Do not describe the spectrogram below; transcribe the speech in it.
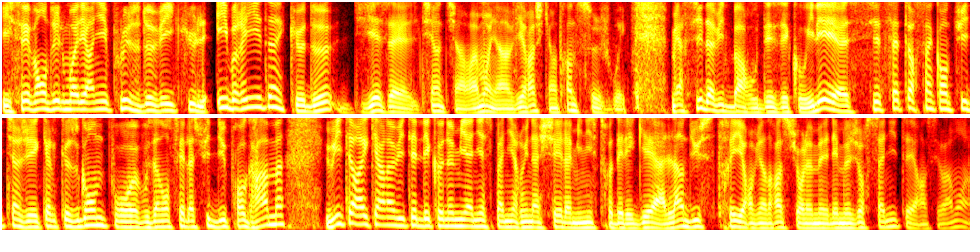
Il s'est vendu le mois dernier plus de véhicules hybrides que de diesel. Tiens, tiens, vraiment, il y a un virage qui est en train de se jouer. Merci David Barrault des Échos. Il est euh, 7h58. Tiens, j'ai quelques secondes pour euh, vous annoncer la suite du programme. 8h15, l'invité de l'économie Agnès Pannier-Runacher, la ministre déléguée à l'industrie, reviendra sur le- les mesures sanitaires. hein. C'est vraiment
